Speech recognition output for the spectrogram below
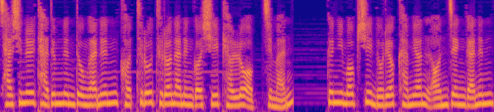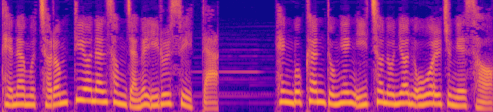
자신을 다듬는 동안은 겉으로 드러나는 것이 별로 없지만 끊임없이 노력하면 언젠가는 대나무처럼 뛰어난 성장을 이룰 수 있다. 행복한 동행 2005년 5월 중에서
